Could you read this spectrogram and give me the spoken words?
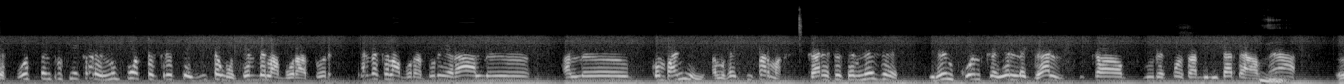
de post pentru fiecare. Nu pot să cred că există un șef de laborator, chiar dacă laboratorul era al, al companiei, al Hexi Pharma, care să semneze, ținând cont că el legal și ca responsabilitatea avea Uh,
